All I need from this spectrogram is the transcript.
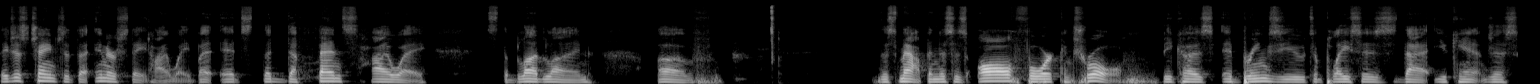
They just changed it to interstate highway, but it's the defense highway. It's the bloodline of this map. And this is all for control because it brings you to places that you can't just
